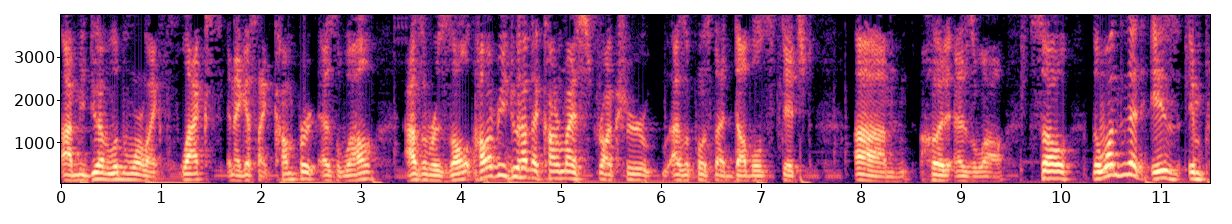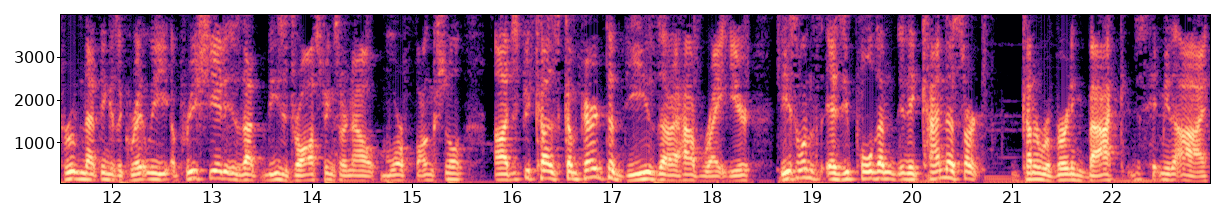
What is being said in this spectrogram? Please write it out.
um, you do have a little bit more like flex and I guess like comfort as well as a result. However, you do have that compromised structure as opposed to that double stitched um, hood as well. So the one thing that is improved and I think is greatly appreciated is that these drawstrings are now more functional. Uh, just because compared to these that I have right here, these ones, as you pull them, they kind of start kind of reverting back. just hit me in the eye.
